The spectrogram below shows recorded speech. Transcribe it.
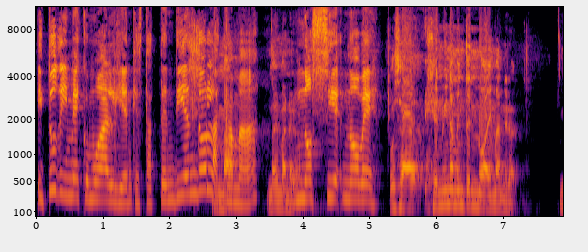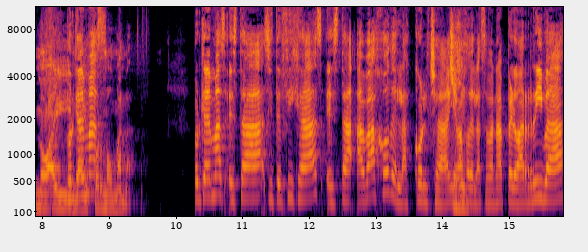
Y tú dime cómo alguien que está tendiendo la No, cama no hay manera. No, ve. O sea, genuinamente no hay manera. No hay, no hay además- forma humana. Porque además está, si te fijas, está abajo de la colcha y Sí, abajo sí. de la sábana, pero arriba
